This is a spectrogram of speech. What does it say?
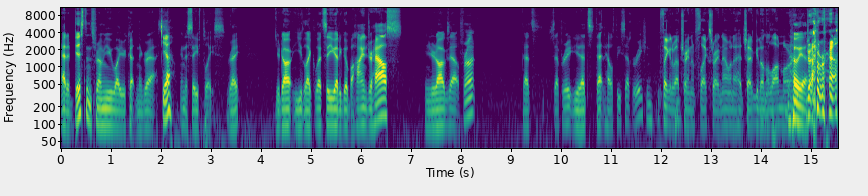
at a distance from you while you're cutting the grass. Yeah. In a safe place, right? Your dog, you like, let's say you got to go behind your house, and your dog's out front. That's separate. You that's that healthy separation. I'm thinking about training Flex right now when I had Chad get on the lawnmower. Oh, yeah. Drive around.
